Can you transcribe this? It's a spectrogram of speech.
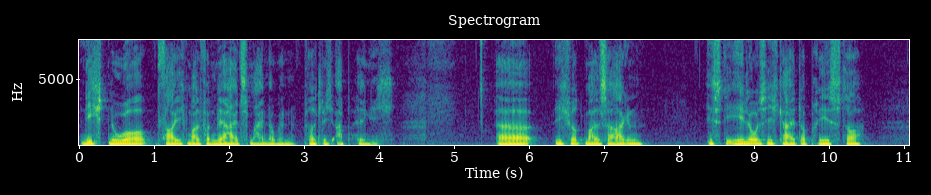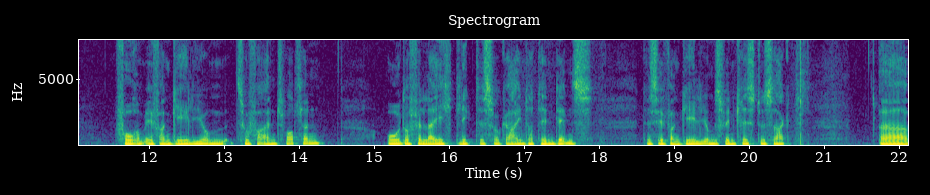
nicht nur, sage ich mal, von Mehrheitsmeinungen wirklich abhängig. Äh, ich würde mal sagen, ist die Ehelosigkeit der Priester vor dem Evangelium zu verantworten oder vielleicht liegt es sogar in der Tendenz des Evangeliums, wenn Christus sagt, äh,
